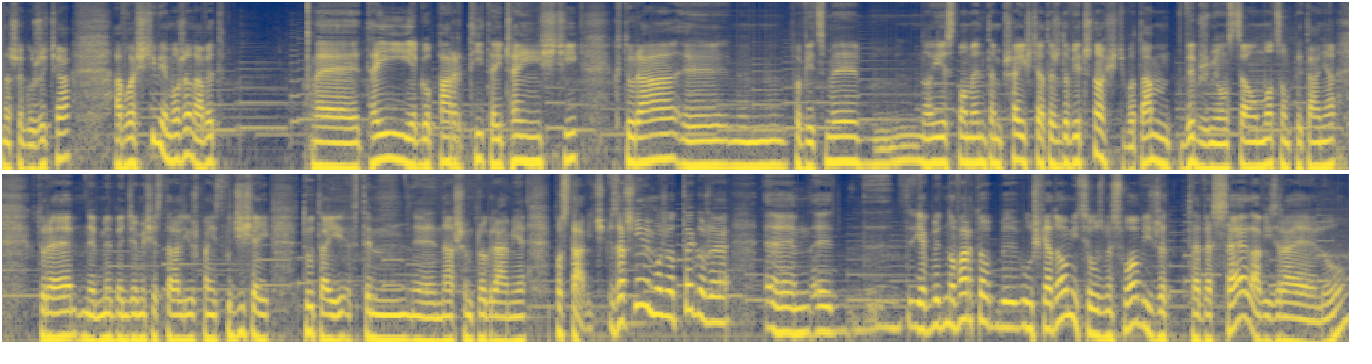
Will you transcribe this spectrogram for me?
naszego życia, a właściwie może nawet tej jego partii, tej części, która y, mm, powiedzmy no jest momentem przejścia też do wieczności, bo tam wybrzmią z całą mocą pytania, które my będziemy się starali już Państwu dzisiaj tutaj w tym y, naszym programie postawić. Zacznijmy może od tego, że y, jakby no warto uświadomić sobie, uzmysłowić, że te wesela w Izraelu,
